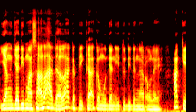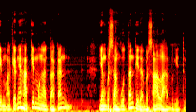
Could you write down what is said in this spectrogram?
yang jadi masalah adalah ketika kemudian itu didengar oleh hakim, akhirnya hakim mengatakan yang bersangkutan tidak bersalah begitu.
